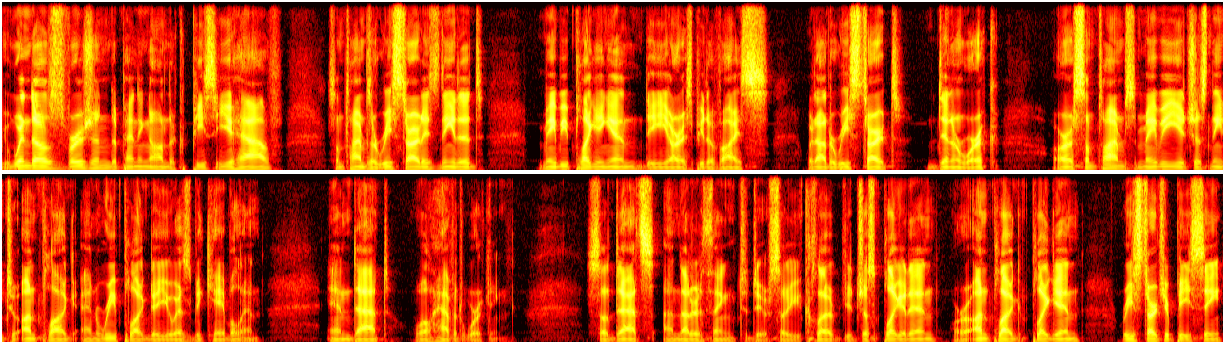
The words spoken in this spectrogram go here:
Windows version, depending on the PC you have, sometimes a restart is needed. Maybe plugging in the RSP device without a restart didn't work or sometimes maybe you just need to unplug and replug the USB cable in, and that will have it working. So that's another thing to do. So you you just plug it in or unplug, plug in, restart your PC,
